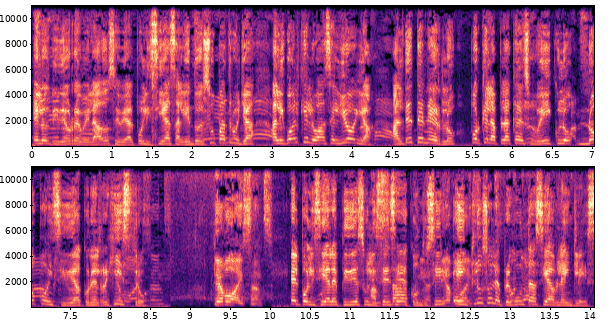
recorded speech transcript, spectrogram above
En los videos revelados se ve al policía saliendo de su patrulla, al igual que lo hace Lioya, al detenerlo porque la placa de su vehículo no coincidía con el registro. El policía le pide su licencia de conducir e incluso le pregunta si habla inglés.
